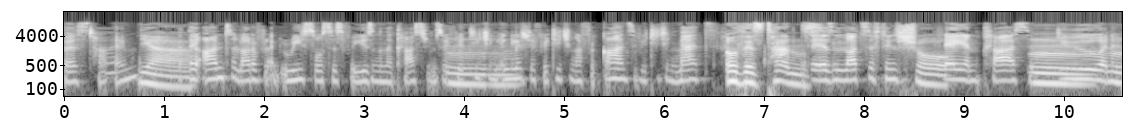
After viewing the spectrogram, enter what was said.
first time. Yeah. But there aren't a lot of like resources for using in the classroom. So if you're Mm. teaching English, if you're teaching Afrikaans, if you're teaching maths, Oh, there's tons. there's lots of things Sure. Mm, to play in class and do, and it,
